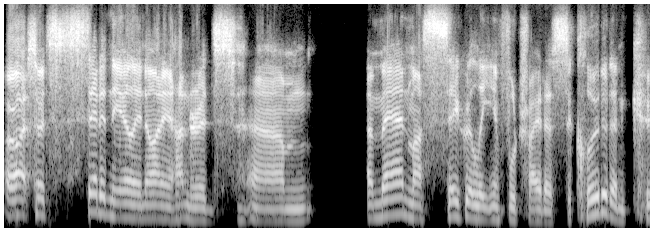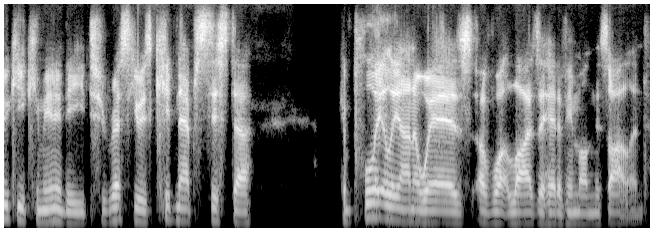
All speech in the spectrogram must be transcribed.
All right, so it's set in the early 1900s. Um, a man must secretly infiltrate a secluded and kooky community to rescue his kidnapped sister, completely unawares of what lies ahead of him on this island.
